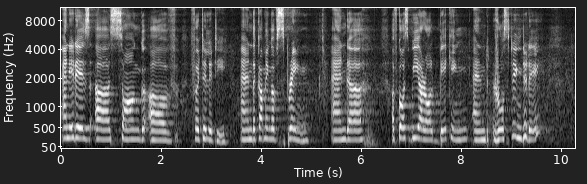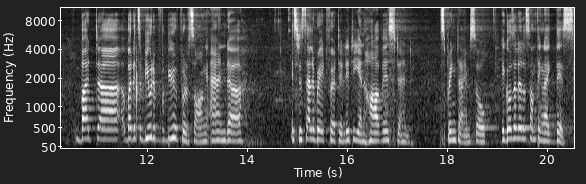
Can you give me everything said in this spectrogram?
and it is a song of fertility and the coming of spring and uh, of course we are all baking and roasting today but, uh, but it's a beautiful, beautiful song, and uh, it's to celebrate fertility and harvest and springtime. So it goes a little something like this.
